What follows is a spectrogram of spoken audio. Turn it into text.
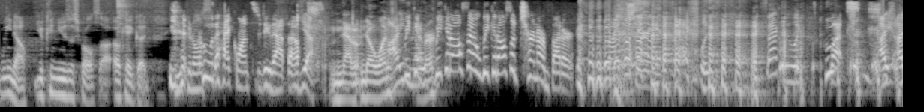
We know you can use a scroll saw. Okay, good. You can also Who the heck wants to do that though? yeah. Never, no one. I We could, never. we could also we could also churn our butter. Ride the chariot. exactly, exactly. Like who? But I, I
